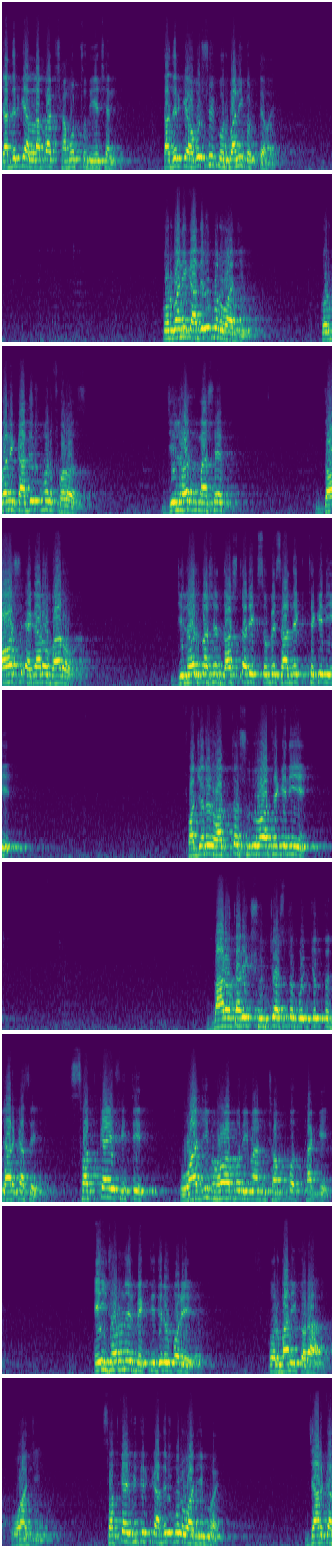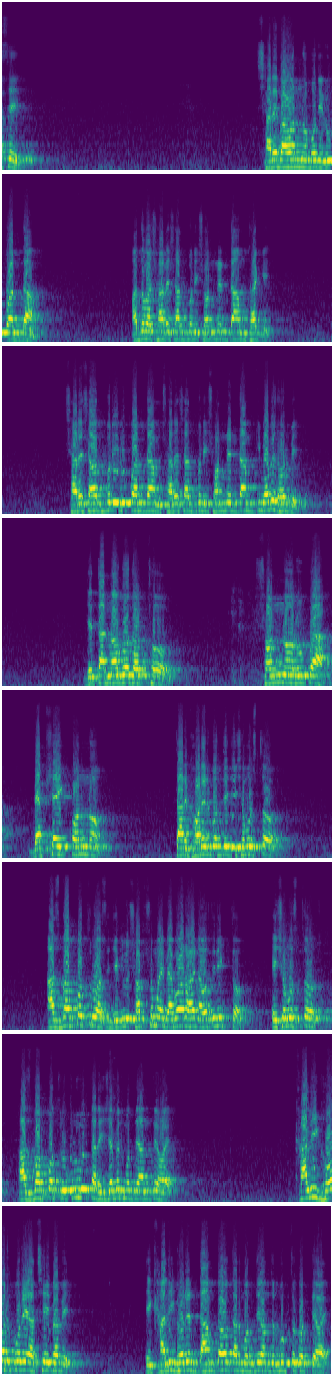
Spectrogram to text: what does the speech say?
যাদেরকে আল্লাপাক সামর্থ্য দিয়েছেন, তাদেরকে অবশ্যই কোরবানি করতে হয়। কোরবানি কাদের উপর ওয়াজিব? কোরবানি কাদের উপর ফরজ? জিলহজ মাসের দশ, এগারো, বারো। জিলহজ মাসের দশ তারিখ সোবে সাদেক থেকে নিয়ে, ফজরের ওয়াক্ত শুরু হওয়া থেকে নিয়ে বারো তারিখ সূর্যাস্ত পর্যন্ত যার কাছে সৎকায় ফিতির ওয়াজিব হওয়া পরিমাণ সম্পদ থাকে, এই ধরনের ব্যক্তিদের উপরে কোরবানি করা ওয়াজিব। সৎকায় ফিতির কাদের উপর ওয়াজিব হয়? যার কাছে সাড়ে বাউান্ন বড়ি রূপার দাম, অথবা সাড়ে সাত বড়ি স্বর্ণের দাম থাকে সাড়ে সাত বড়ি রূপার দাম, সাড়ে সাত বড়ি স্বর্ণের দাম কীভাবে ধরবে? যে তার নগদ অর্থ, স্বর্ণ, রূপা, ব্যবসায়িক পণ্য, তার ঘরের মধ্যে যে সমস্ত আসবাবপত্র আছে, যেগুলো সবসময় ব্যবহার হয় না, অতিরিক্ত, এই সমস্ত আসবাবপত্রগুলো তার হিসাবের মধ্যে আনতে হয়। খালি ঘর পড়ে আছে এভাবে। এই খালি ঘরের দামটাও তার মধ্যে অন্তর্ভুক্ত করতে হয়।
